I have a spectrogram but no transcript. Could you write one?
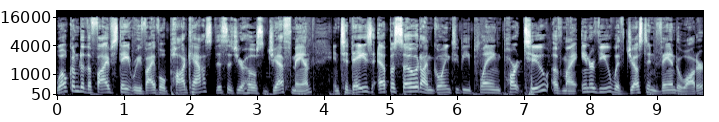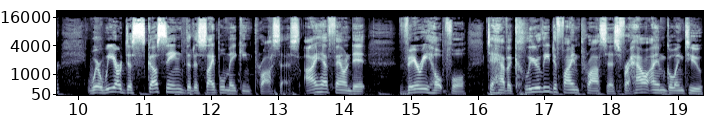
Welcome to the Five State Revival Podcast. This is your host, Jeff Mann. In today's episode, I'm going to be playing part two of my interview with Justin Vandewater, where we are discussing the disciple making process. I have found it very helpful to have a clearly defined process for how I am going to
